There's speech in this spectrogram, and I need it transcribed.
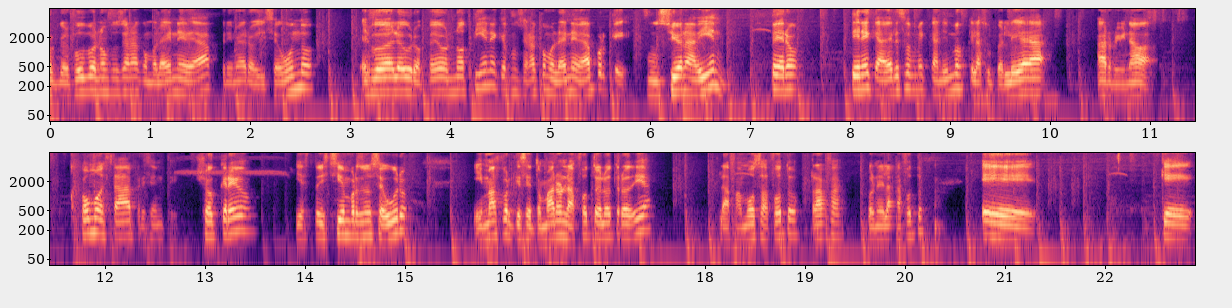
porque el fútbol no funciona como la NBA, primero, y segundo, el fútbol europeo no tiene que funcionar como la NBA porque funciona bien, pero tiene que haber esos mecanismos que la Superliga arruinaba cómo estaba presente. Yo creo, y estoy 100% seguro, y más porque se tomaron la foto el otro día, la famosa foto, Rafa, pone la foto, eh, que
